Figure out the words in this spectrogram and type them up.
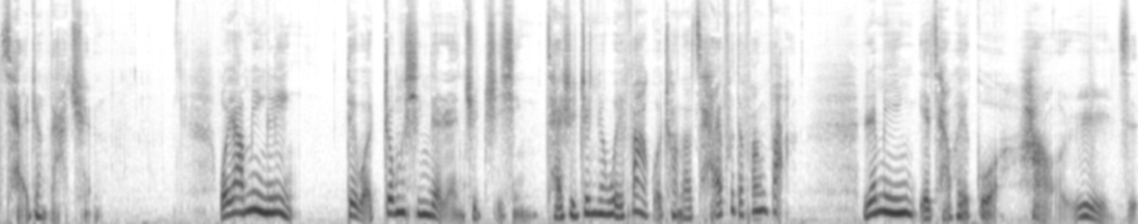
财政大权。我要命令。”对我忠心的人去执行，才是真正为法国创造财富的方法，人民也才会过好日子。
